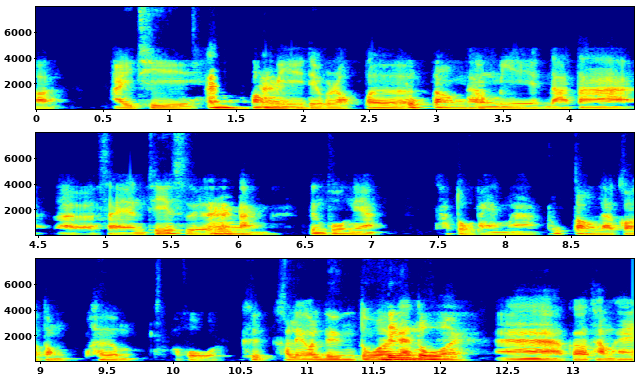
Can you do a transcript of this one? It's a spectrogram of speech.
อไอทีอ่าต้องมี developer ถูกต้องครับต้องมี data เอ่อ scientist หรืออะไรอ่าต่างๆ ซึ่งพวกเนี้ยค่าตัวแพงมากถูกต้องแล้วก็ต้องเพิ่มโอ้โหคือเขาเรียกว่าดึงตัวดึงกันตัวอ่าก็ทำให้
